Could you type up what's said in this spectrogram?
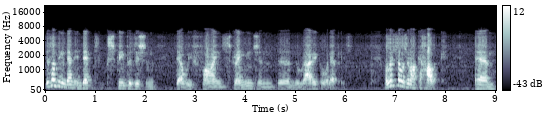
there's something that in that extreme position that we find strange and uh, neurotic or whatever it is. But let's say he's an alcoholic. Um,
